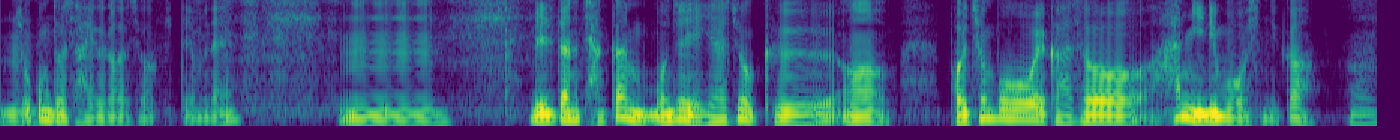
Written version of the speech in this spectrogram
음. 조금 더 자유로워졌기 때문에. 음, 근데 일단은 잠깐 먼저 얘기하죠. 그 어, 벌천보에 가서 한 일이 무엇입니까? 어,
